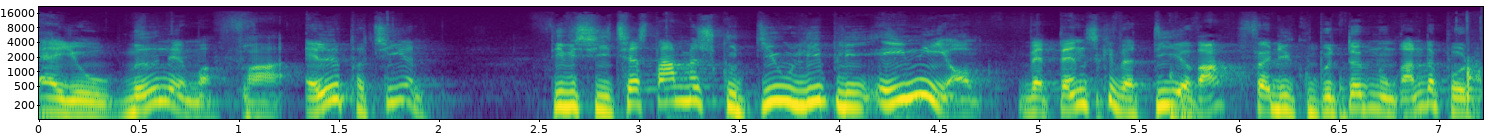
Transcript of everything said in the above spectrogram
er jo medlemmer fra alle partierne. Det vil sige, til at starte med skulle de jo lige blive enige om, hvad danske værdier var, før de kunne bedømme nogle andre på det.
